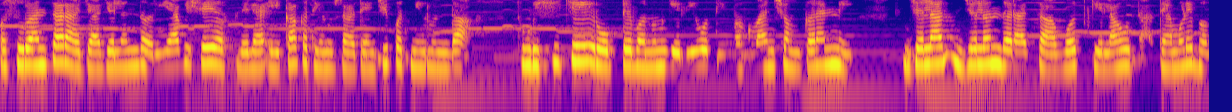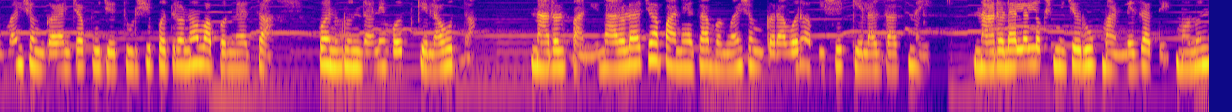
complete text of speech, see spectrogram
असुरांचा राजा जलंधर याविषयी असलेल्या एका कथेनुसार त्यांची पत्नी वृंदा तुळशीचे रोपटे बनून गेली होती. भगवान शंकरांनी जला जलंधराचा वध केला होता. त्यामुळे भगवान शंकरांच्या पूजेत तुळशीपत्र न वापरण्याचा पण वृंदाने वध केला होता. नारळ पाणी नारळाच्या पाण्याचा भगवान शंकरावर अभिषेक केला जात नाही. नारळाला लक्ष्मीचे रूप मानले जाते. म्हणून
